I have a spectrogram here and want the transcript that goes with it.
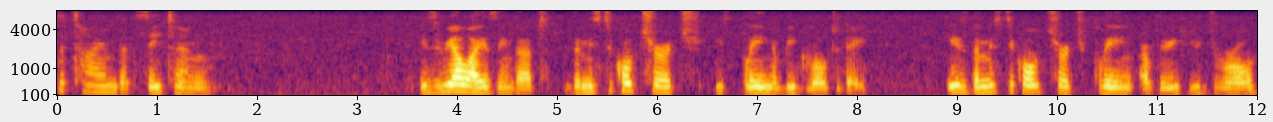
the time that Satan is realizing that the mystical church is playing a big role today? Is the mystical church playing a very huge role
